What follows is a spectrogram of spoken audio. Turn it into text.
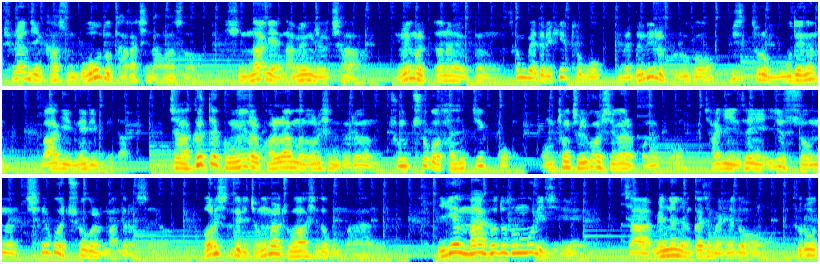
출연진 가수 모두 다 같이 나와서 신나게 남영열차 여행을 떠나요 등 선배들의 히트곡 메들리를 부르고 미스트롯 무대는 막이 내립니다. 자 그때 공연을 관람한 어르신들은 춤추고 사진 찍고 엄청 즐거운 시간을 보냈고 자기 인생에 잊을 수 없는 최고의 추억을 만들었어요. 어르신들이 정말 좋아하시더구만. 이게 막 효도 선물이지 자 몇 년 전까지만 해도 트롯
